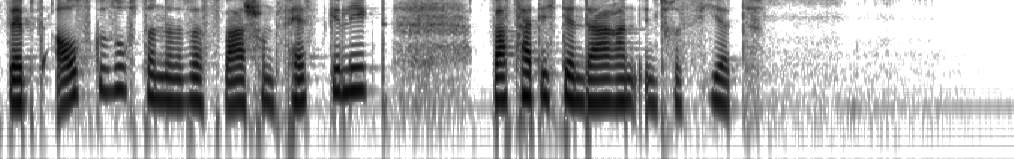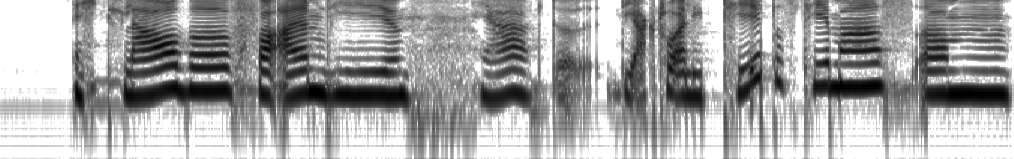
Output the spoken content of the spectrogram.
selbst ausgesucht, sondern das war schon festgelegt. Was hat dich denn daran interessiert? Ich glaube vor allem die, ja, die Aktualität des Themas. Ähm,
